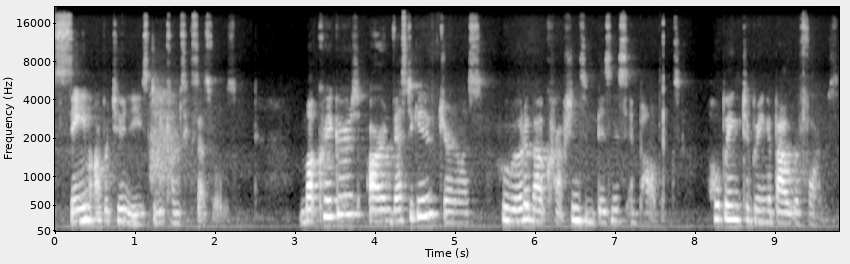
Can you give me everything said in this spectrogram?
same opportunities to become successful. Muckrakers are investigative journalists who wrote about corruptions in business and politics, hoping to bring about reforms.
